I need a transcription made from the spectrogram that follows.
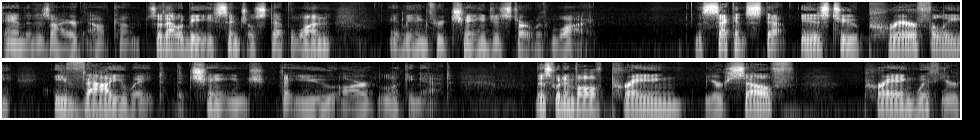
and the desired outcome. So that would be essential step one in leading through change is start with why. The second step is to prayerfully evaluate the change that you are looking at. This would involve praying yourself, praying with your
